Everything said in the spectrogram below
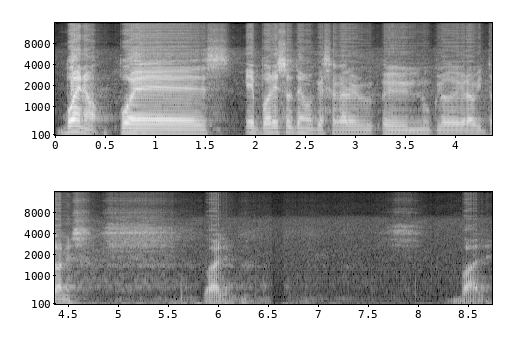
Bueno, pues eh, por eso tengo que sacar el, núcleo de gravitones. Vale. Vale.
